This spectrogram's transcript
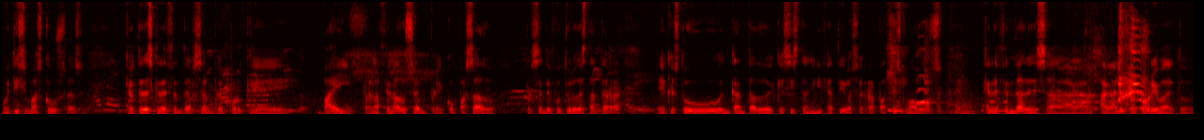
moitísimas cousas, que o tedes que defender sempre porque vai relacionado sempre co pasado presente e futuro desta terra e que estou encantado de que existan iniciativas e rapaces como a vos que defendades a, a Galicia por riba de todo.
